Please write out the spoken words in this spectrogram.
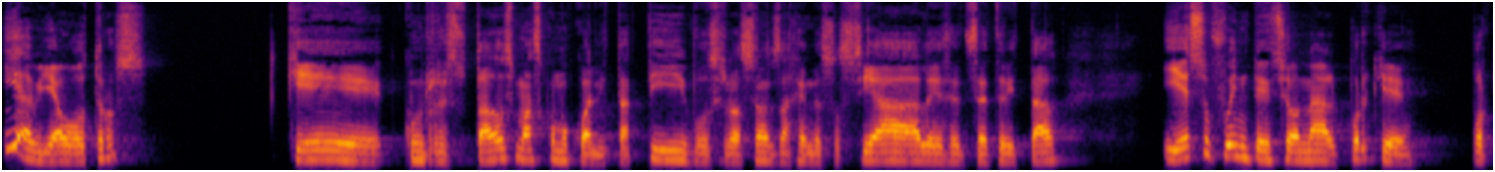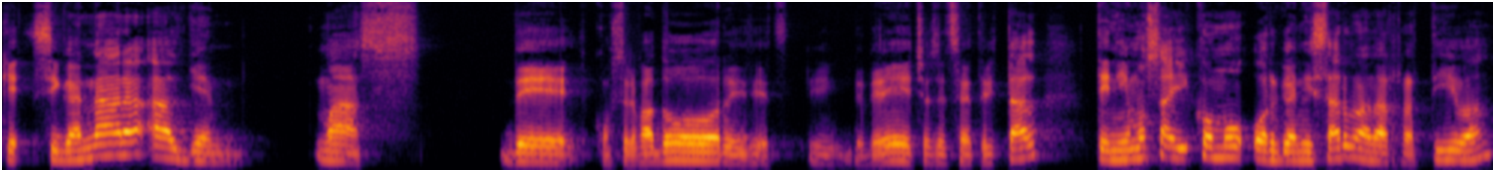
Y había otros que con resultados más como cualitativos, relacionados a agendas sociales, etcétera y tal. Y eso fue intencional. ¿Por qué? Porque si ganara alguien más de conservador y de, de derechos, etcétera y tal, teníamos ahí como organizar una narrativa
